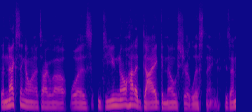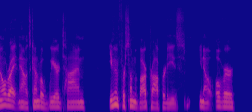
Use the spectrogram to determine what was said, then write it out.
The next thing I want to talk about was do you know how to diagnose your listings? Because I know right now it's kind of a weird time, even for some of our properties, you know, over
